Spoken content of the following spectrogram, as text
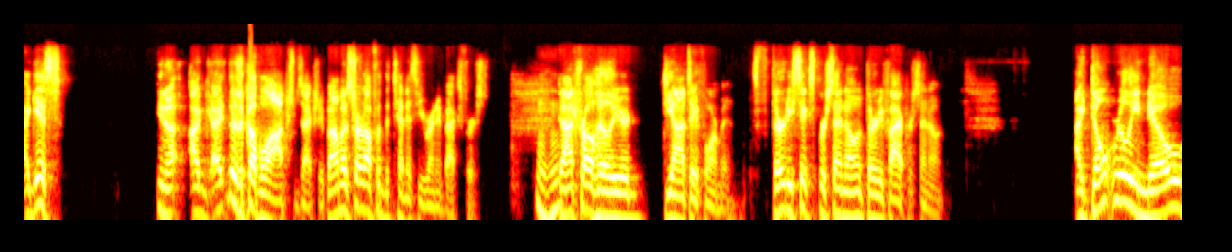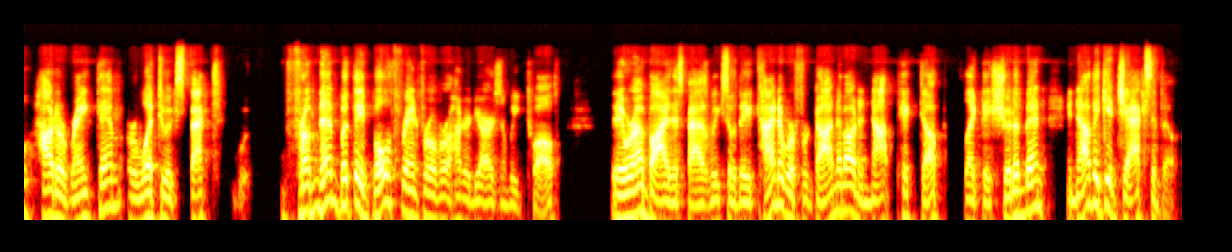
I guess you know, I, I, there's a couple options actually, but I'm going to start off with the Tennessee running backs 1st mm-hmm. Dontrell Hilliard, D'Onta Foreman. It's 36% owned, 35% owned. I don't really know how to rank them or what to expect from them, but they both ran for over 100 yards in week 12. They were on bye this past week, so they kind of were forgotten about and not picked up like they should have been. And now they get Jacksonville.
